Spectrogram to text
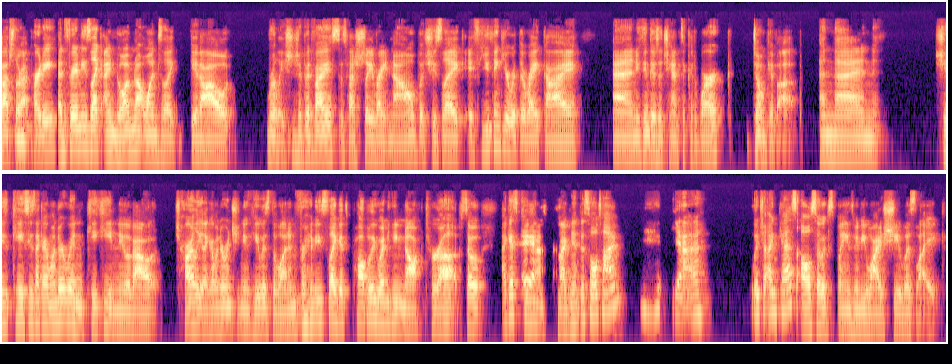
bachelorette Mhm. party. And Frannie's like, I know I'm not one to like give out relationship advice, especially right now, but she's like, if you think you're with the right guy and you think there's a chance it could work, don't give up. And then she Casey's like, I wonder when Kiki knew about Charlie. Like, I wonder when she knew he was the one. And Frannie's like, it's probably when he knocked her up. So I guess Kiki Yeah. was pregnant this whole time. Yeah. Which I guess also explains maybe why she was like,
